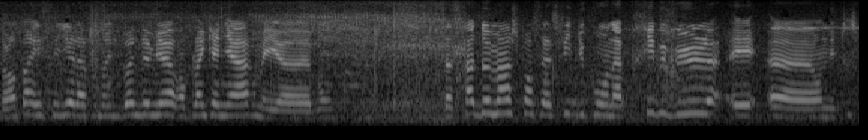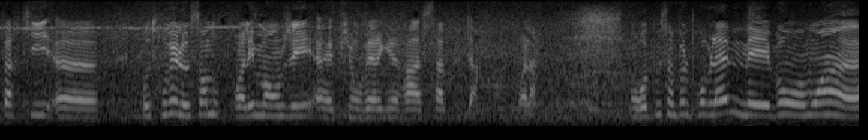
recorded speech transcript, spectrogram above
Valentin a essayé là pendant une bonne demi-heure en plein cagnard, mais euh, bon. Ça sera demain je pense la suite. Du coup on a pris Bubule et euh, on est tous partis euh, retrouver le centre pour aller manger. euh, Et puis on verra ça plus tard. Voilà. On repousse un peu le problème, mais bon au moins, euh,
